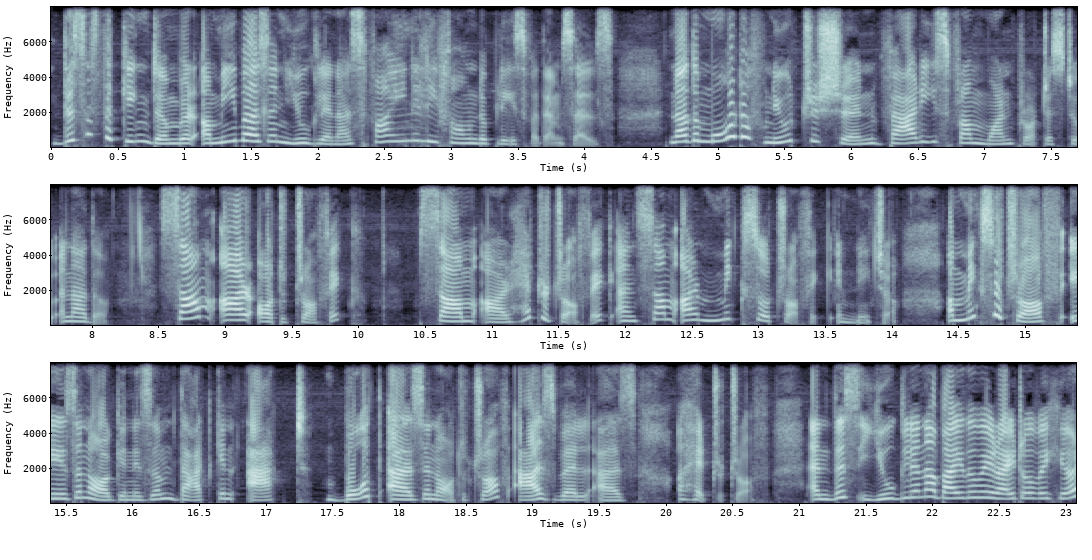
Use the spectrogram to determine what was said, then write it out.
This is the kingdom where amoebas and euglenas finally found a place for themselves. Now, the mode of nutrition varies from one protist to another. Some are autotrophic, some are heterotrophic and some are mixotrophic in nature. A mixotroph is an organism that can act both as an autotroph as well as a heterotroph. And this euglena, by the way, right over here,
